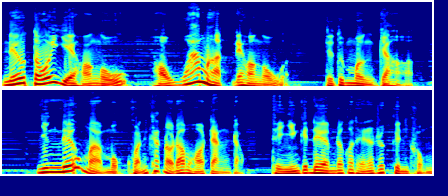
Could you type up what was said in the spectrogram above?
nếu tối về họ ngủ, họ quá mệt để họ ngủ, thì tôi mừng cho họ. Nhưng nếu mà một khoảnh khắc nào đó mà họ trằn trọc, thì những cái đêm đó có thể nó rất kinh khủng.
